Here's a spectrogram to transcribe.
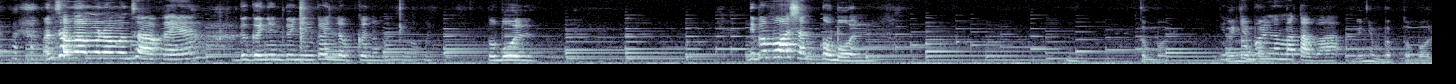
Ang sama mo naman sa akin. Gaganyan-ganyan ka, in love ka naman sa akin. Tubol. Di ba mukha siyang tubol? Tubol. Yung Ganyan tubol ba? na mataba. Ganyan ba tubol?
